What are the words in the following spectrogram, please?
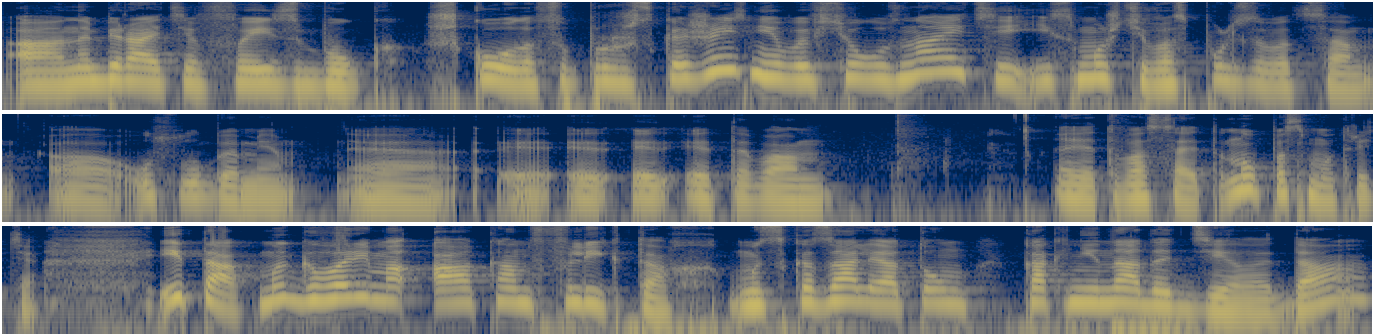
а, набирайте в Facebook «Школа супружеской жизни», вы все узнаете и сможете воспользоваться а, услугами э, э, э, этого этого сайта. Ну, посмотрите. Итак, мы говорим о, конфликтах. Мы сказали о том, как не надо делать, да?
